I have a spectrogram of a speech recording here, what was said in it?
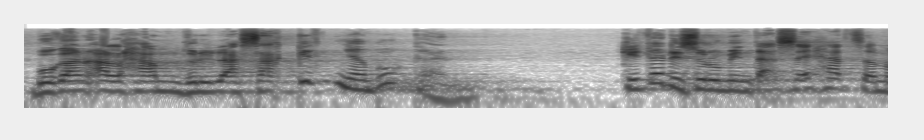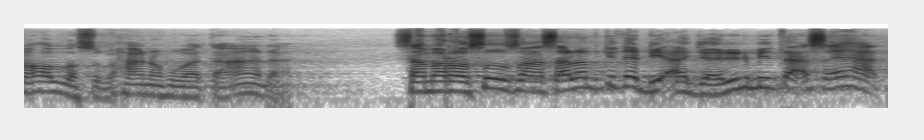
Bukan alhamdulillah sakitnya bukan. Kita disuruh minta sehat sama Allah Subhanahu wa taala. Sama Rasul SAW kita diajarin minta sehat.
